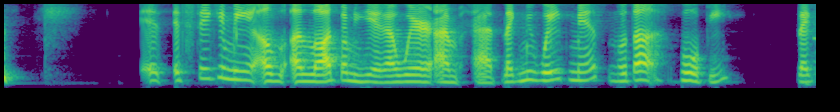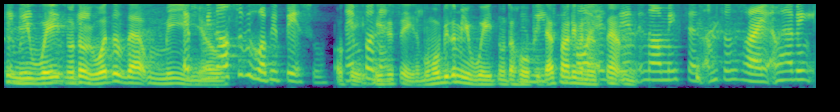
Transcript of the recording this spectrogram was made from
it, it's taking me a, a lot from llega where I'm at. Like me weight miss, nota hopi. Like Me wait, no, to- what does that mean, Eh, yo? me not subi hopi peso. Okay, easy na say. sila. Bumabisa me wait, no, to hope. That's not even a it- sentence. no, it makes sense. I'm so sorry. I'm having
